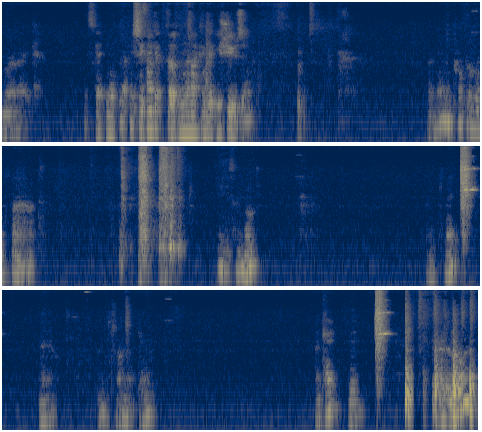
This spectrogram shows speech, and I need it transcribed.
right. Let's get your. Let me see if I can get further, and then I can get your shoes in. The only problem with that is hang on. Okay. Now, that again. Okay. And another one.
